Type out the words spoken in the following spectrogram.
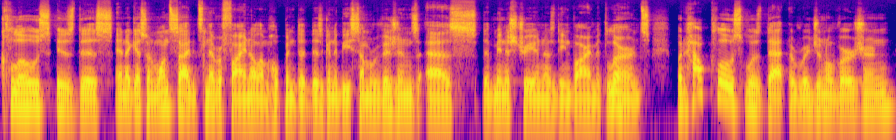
close is this? And I guess on one side, it's never final. I'm hoping that there's going to be some revisions as the ministry and as the environment learns. But how close was that original version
